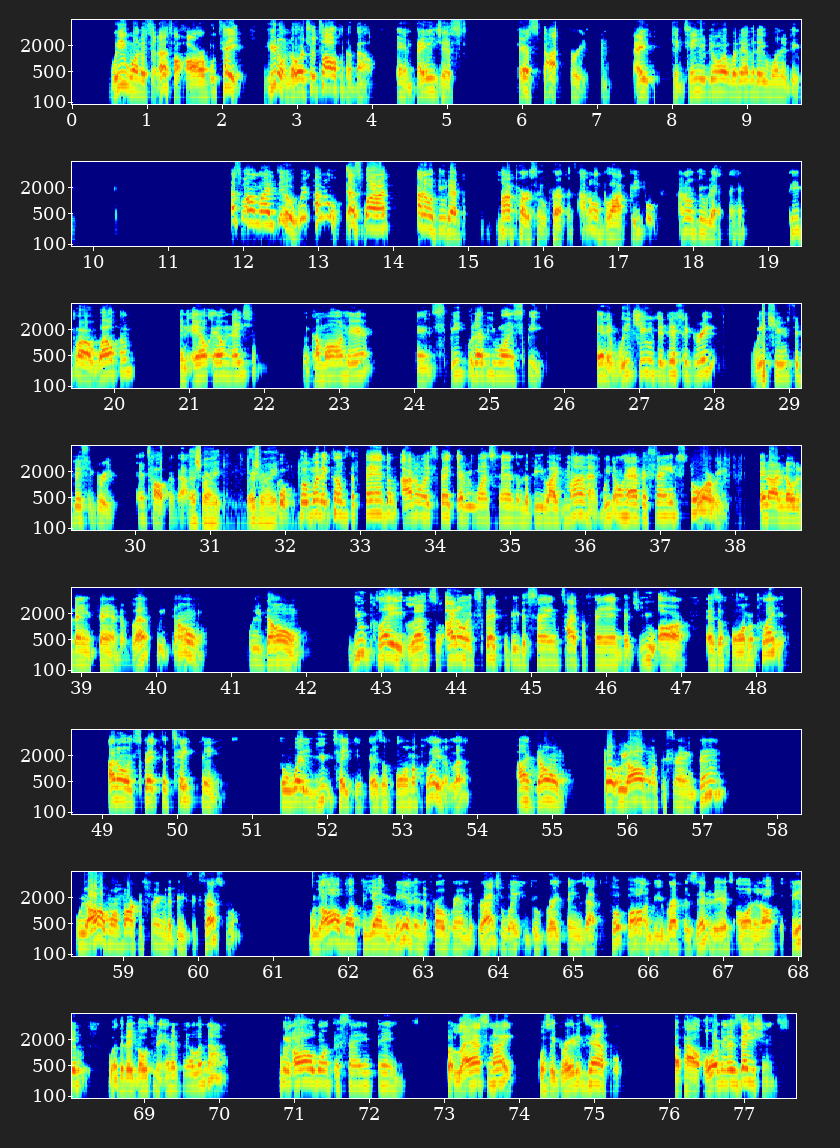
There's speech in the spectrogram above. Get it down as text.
we want to say that's a horrible take. You don't know what you're talking about. And they just, they're scot free. They continue doing whatever they want to do. That's why I'm like, dude, I don't, that's why I don't do that. My personal preference. I don't block people. I don't do that, man. People are welcome in LL Nation to come on here and speak whatever you want to speak. And if we choose to disagree, we choose to disagree and talk about it. That's it. right. That's right. But, but, when it comes to fandom, I don't expect everyone's fandom to be like mine. We don't have the same story in our Notre Dame fandom, left. We don't. We don't. You played left, so I don't expect to be the same type of fan that you are as a former player. I don't expect to take things the way you take it as a former player, left. I don't. But we all want the same thing. We all want Marcus Freeman to be successful. We all want the young men in the program to graduate and do great things after football and be representatives on and off the field, whether they go to the NFL or not. We all want the same things. But last night was a great example of how organizations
